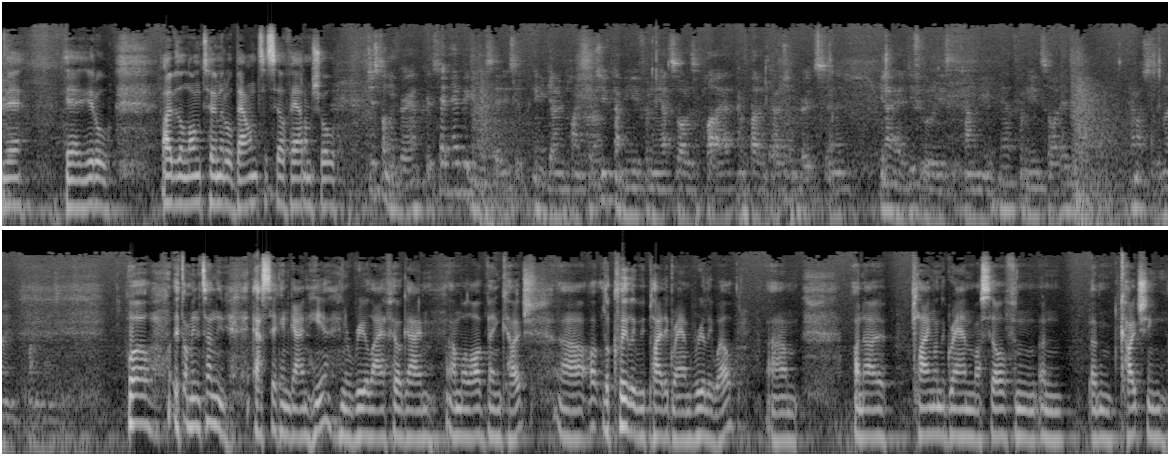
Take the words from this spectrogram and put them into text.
yeah, yeah. It'll over the long term, it'll balance itself out. I'm sure. Just on the ground, Chris, how, how big an asset is it in a game plan? Since you've come here from the outside as a player and played in coaching groups, and you know how difficult it is to come here now from the inside. How, how much does it mean playing games? Well, it, I mean, it's only our second game here in a real AFL game um, while I've been coach. Uh, look, clearly we play the ground really well. Um, I know playing on the ground myself and, and, and coaching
